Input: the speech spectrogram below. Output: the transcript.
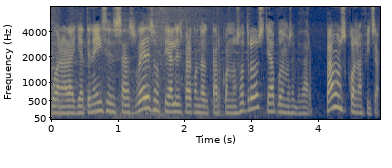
Bueno, ahora ya tenéis esas redes sociales para contactar con nosotros, ya podemos empezar. Vamos con la ficha.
